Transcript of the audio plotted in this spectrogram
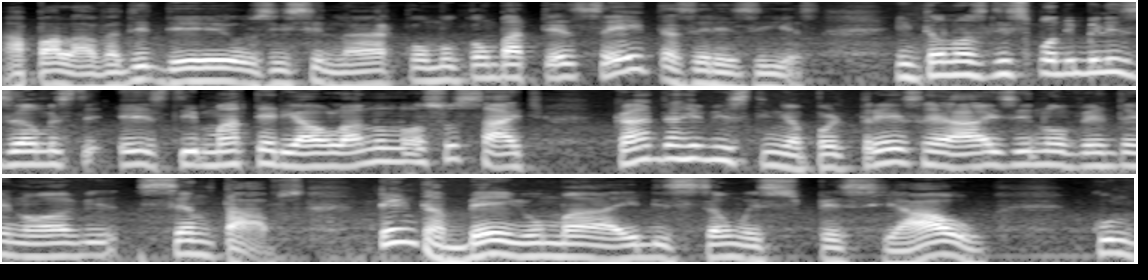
a palavra de Deus, ensinar como combater seitas, heresias. Então nós disponibilizamos este, este material lá no nosso site. Cada revistinha por R$ 3,99. Tem também uma edição especial com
